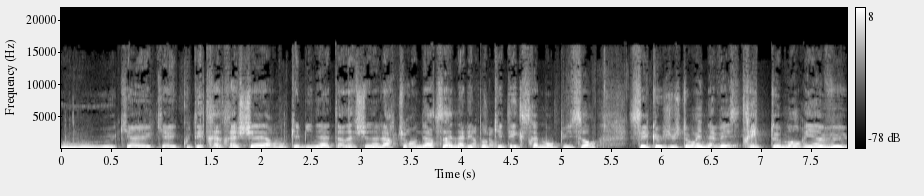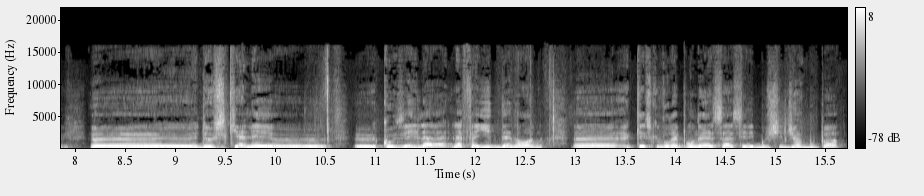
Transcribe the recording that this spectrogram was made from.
ou, qui a, qui, a, coûté très très cher au cabinet international Arthur Andersen, à l'époque qui était extrêmement puissant, c'est que justement, il n'avait strictement rien vu de ce qui allait causer la, la faillite d'Enron. Qu'est-ce que vous répondez à ça? C'est des bullshit jobs ou pas?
